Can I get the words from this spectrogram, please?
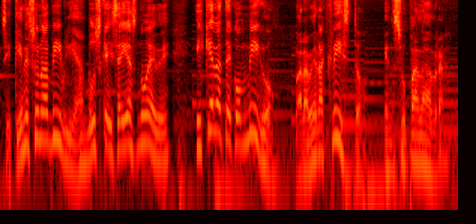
Si tienes una Biblia, busca Isaías 9 y quédate conmigo para ver a Cristo en su palabra.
